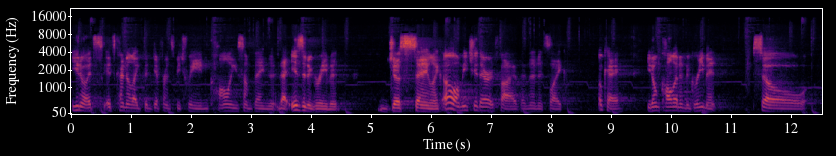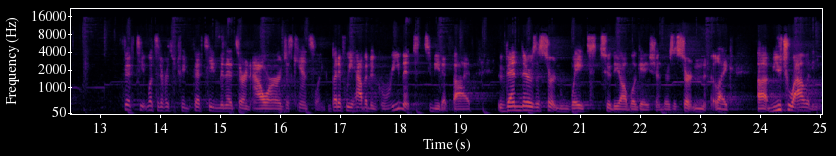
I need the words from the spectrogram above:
you know, it's it's kind of like the difference between calling something that is an agreement, just saying like, "Oh, I'll meet you there at five. and then it's like, okay, you don't call it an agreement, so 15 what's the difference between 15 minutes or an hour or just canceling? But if we have an agreement to meet at 5 then there's a certain weight to the obligation. There's a certain like uh, mutuality.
